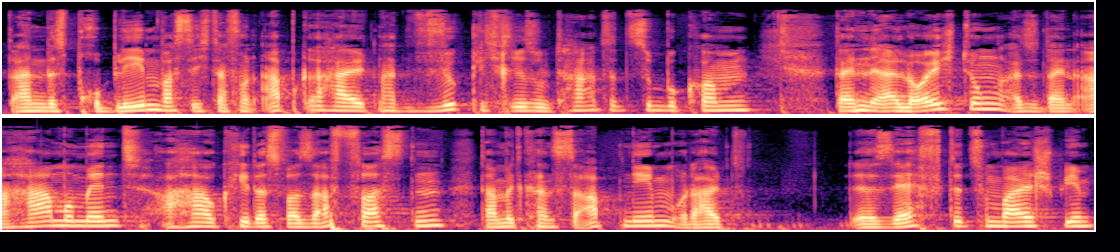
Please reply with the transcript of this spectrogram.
Dann das Problem, was dich davon abgehalten hat, wirklich Resultate zu bekommen. Deine Erleuchtung, also dein Aha-Moment. Aha, okay, das war Saftfasten. Damit kannst du abnehmen oder halt äh, Säfte zum Beispiel,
